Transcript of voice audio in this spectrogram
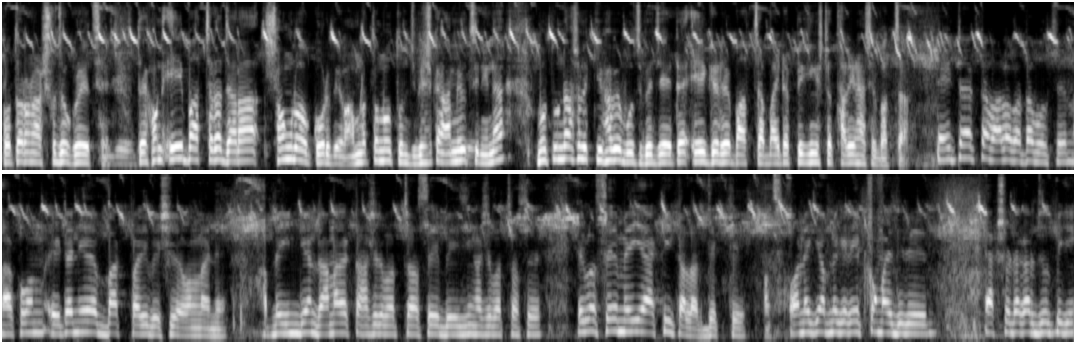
প্রতারণার সুযোগ রয়েছে। তো এখন এই বাচ্চারা যারা সংগ্রহ করবে আমরা তো নতুন বিশেষ করে আমিও চিনি না নতুনরা আসলে কীভাবে বুঝবে যে এটা এ গ্রেডের বাচ্চা বা এটা পিকিং স্টার থার্টিন হাঁসের বাচ্চা? এটা একটা ভালো কথা বলছেন। এখন এটা নিয়ে বাটপারি বেশি হয় অনলাইনে আপনি ইন্ডিয়ান রানার একটা হাঁসের বাচ্চা আছে বেইজিং হাঁসের বাচ্চা আছে এগুলো সেম এই একই কালার দেখতে। আচ্ছা। অনেকে আপনাকে রেট কমাই দিবে। একশো টাকার জোর পিকিং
